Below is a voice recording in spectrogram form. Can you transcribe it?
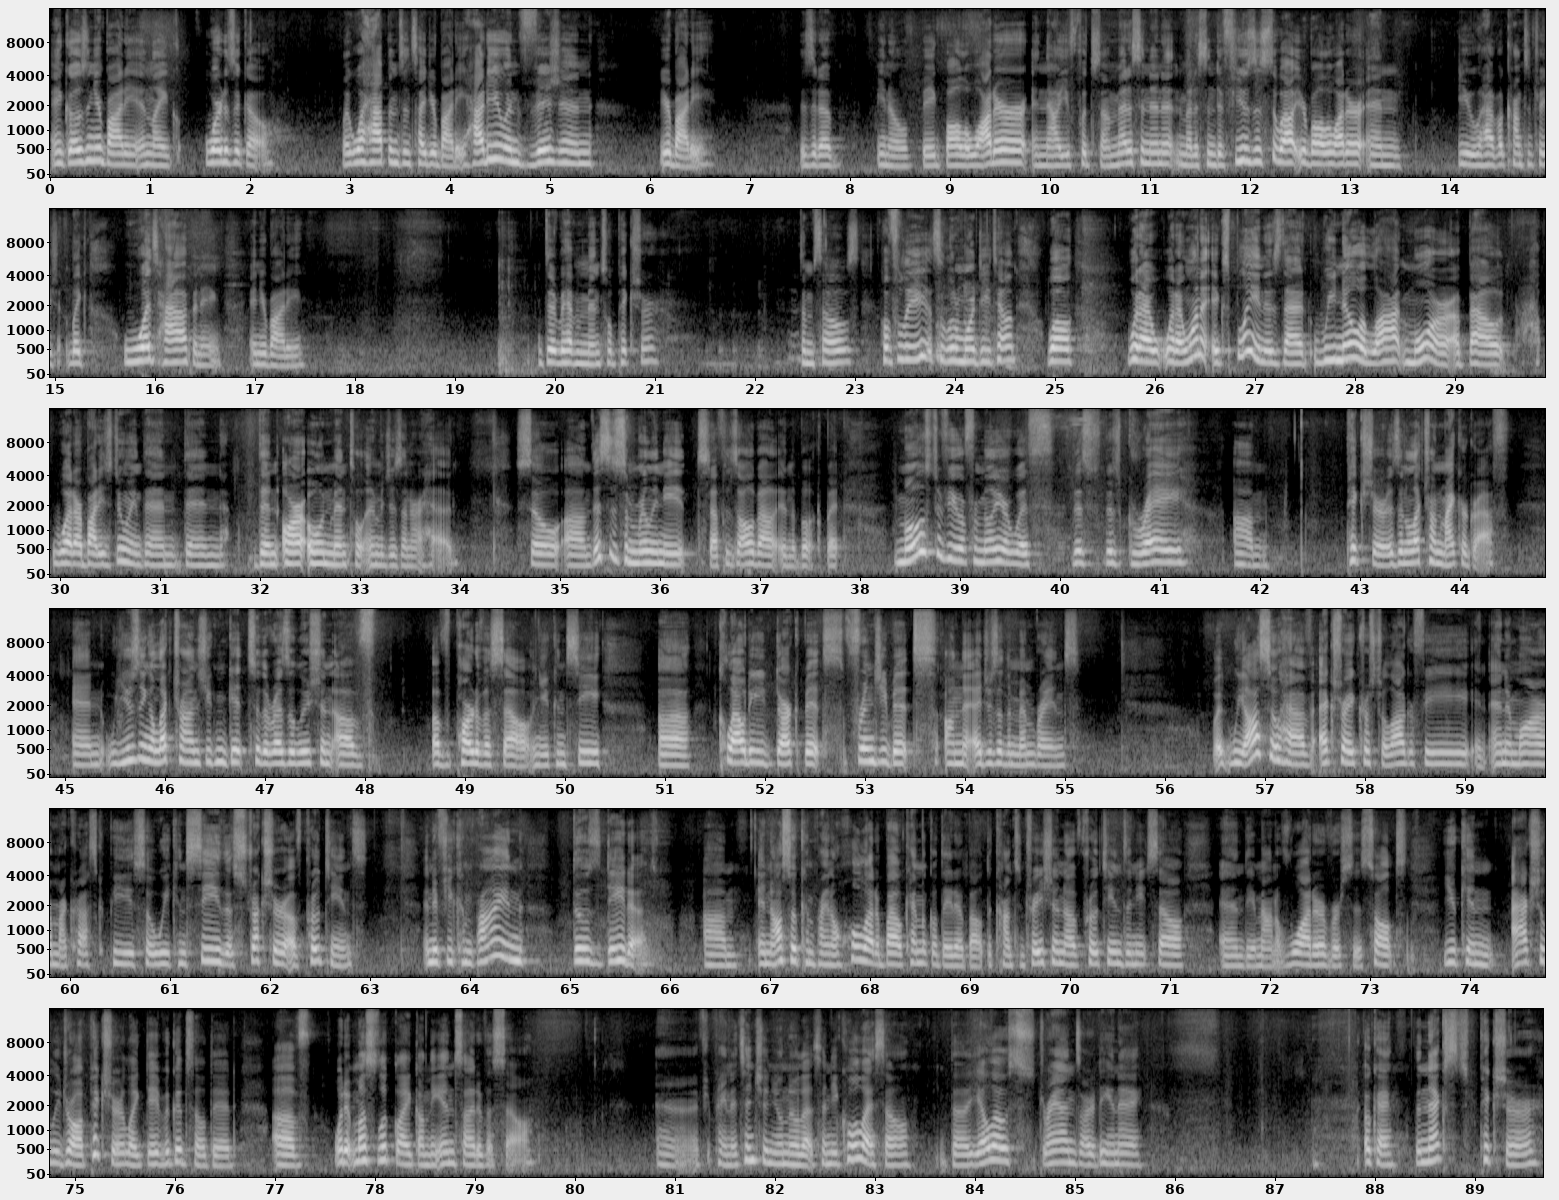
and it goes in your body, and like, where does it go? Like, what happens inside your body? How do you envision your body? Is it a you know big ball of water, and now you've put some medicine in it, and medicine diffuses throughout your ball of water, and you have a concentration? Like, what's happening in your body? Did we have a mental picture? themselves. Hopefully, it's a little more detailed. Well, what I, what I want to explain is that we know a lot more about what our body's doing than, than, than our own mental images in our head. So um, this is some really neat stuff. It's all about in the book. But most of you are familiar with this, this gray um, picture is an electron micrograph. And using electrons, you can get to the resolution of, of part of a cell. And you can see uh, cloudy, dark bits, fringy bits on the edges of the membranes. But we also have X-ray crystallography and NMR microscopy, so we can see the structure of proteins. And if you combine those data, um, and also combine a whole lot of biochemical data about the concentration of proteins in each cell and the amount of water versus salts, you can actually draw a picture, like David Goodsell did, of what it must look like on the inside of a cell. Uh, if you're paying attention, you'll know that's an E. coli cell. The yellow strands are DNA. Okay, the next picture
